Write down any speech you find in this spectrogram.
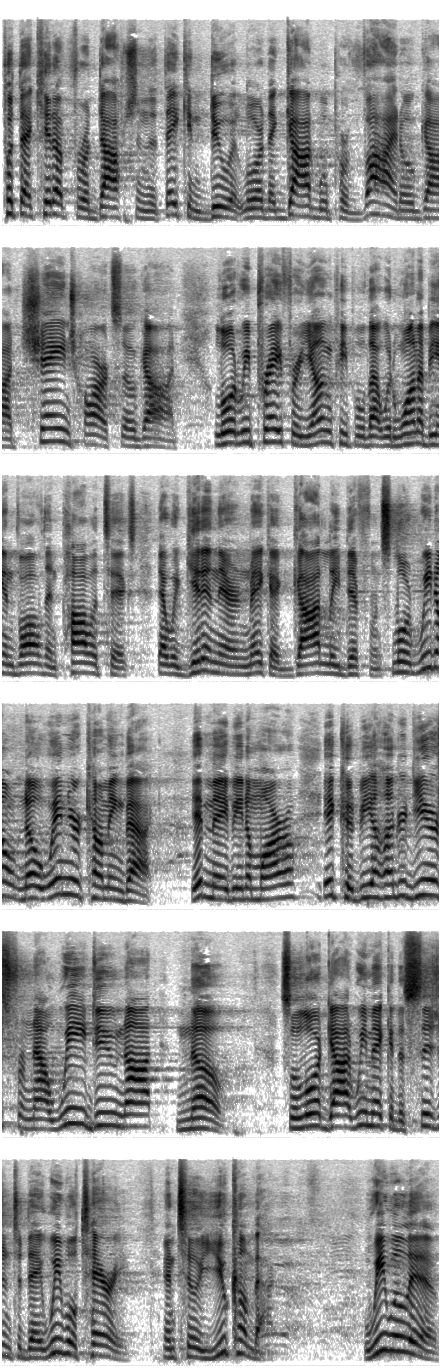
put that kid up for adoption, that they can do it, Lord, that God will provide, oh God. Change hearts, oh God. Lord, we pray for young people that would want to be involved in politics, that would get in there and make a godly difference. Lord, we don't know when you're coming back. It may be tomorrow, it could be a hundred years from now. We do not know. So, Lord God, we make a decision today. We will tarry until you come back. We will live.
